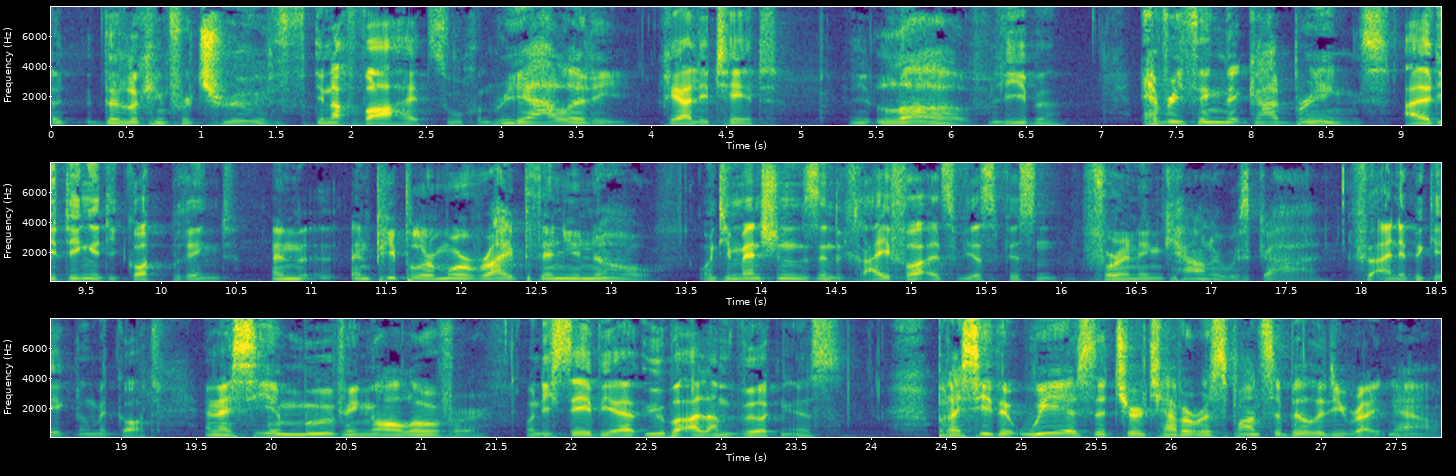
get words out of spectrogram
Uh, They're looking for truth, Die nach Wahrheit suchen. reality, Realität, love, Liebe. everything that God brings. All die Dinge, die Gott bringt. And, and people are more ripe than you know Und die Menschen sind reifer, als wir es wissen, for an encounter with God. für eine Begegnung mit Gott. And I see him moving all over. Und ich sehe, wie er überall am Wirken ist. But I see that we as the church have a responsibility right now.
